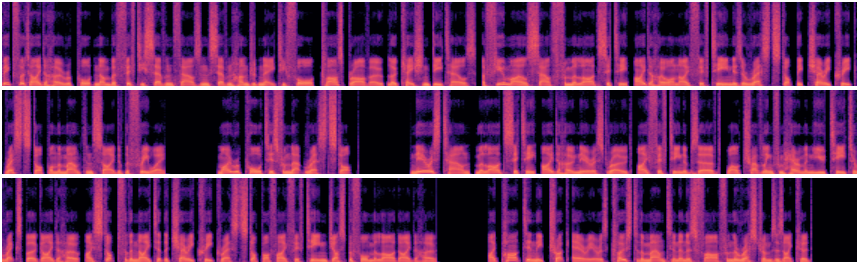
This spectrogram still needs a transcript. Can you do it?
Bigfoot Idaho report number 57784, class Bravo, location details, a few miles south from Malad City, Idaho on I-15 is a rest stop the Cherry Creek rest stop on the mountainside of the freeway. My report is from that rest stop. Nearest town, Malad City, Idaho Nearest road, I-15 observed, while traveling from Herriman UT to Rexburg, Idaho, I stopped for the night at the Cherry Creek rest stop off I-15 just before Malad, Idaho. I parked in the truck area as close to the mountain and as far from the restrooms as I could.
